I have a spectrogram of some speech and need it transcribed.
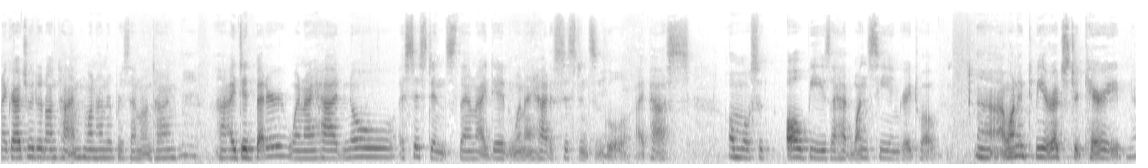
I graduated on time, 100% on time. Uh, I did better when I had no assistance than I did when I had assistance in school. I passed almost with all B's. I had one C in grade 12. Uh, I wanted to be a registered carried.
